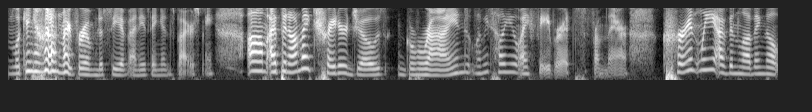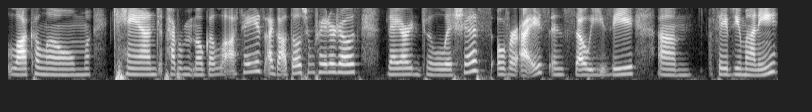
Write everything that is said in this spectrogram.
I'm looking around my room to see if anything inspires me. Um, I've been on my Trader Joe's grind. Let me tell you my favorites from there. Currently, I've been loving the La Colombe canned peppermint mocha lattes. I got those from Trader Joe's. They are delicious over ice and so easy. Um, saves you money.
